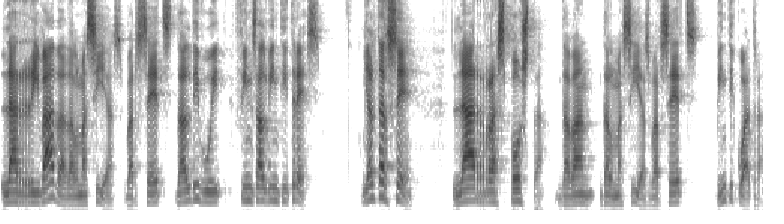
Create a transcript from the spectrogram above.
l'arribada del Messies, versets del 18 fins al 23. I el tercer, la resposta davant del Messies, versets 24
